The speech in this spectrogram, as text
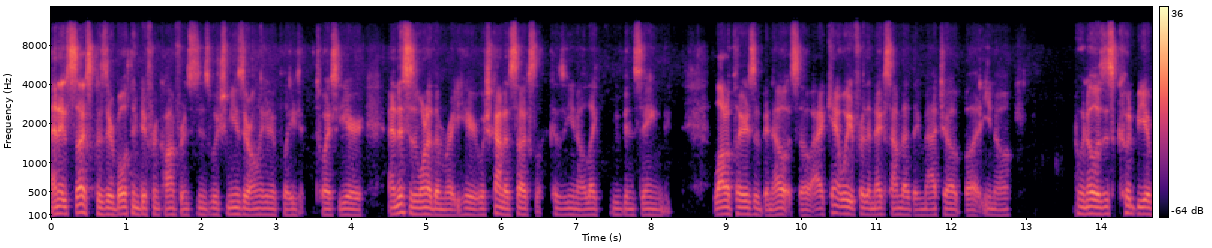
and it sucks because they're both in different conferences which means they're only going to play twice a year and this is one of them right here which kind of sucks because you know like we've been saying a lot of players have been out so i can't wait for the next time that they match up but you know who knows? This could be a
